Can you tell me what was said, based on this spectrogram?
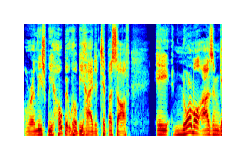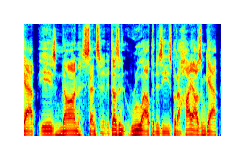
or at least we hope it will be high to tip us off. A normal OSM gap is non-sensitive. It doesn't rule out the disease, but a high OSM gap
